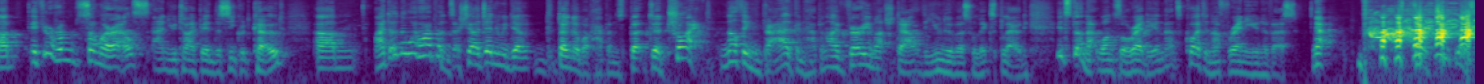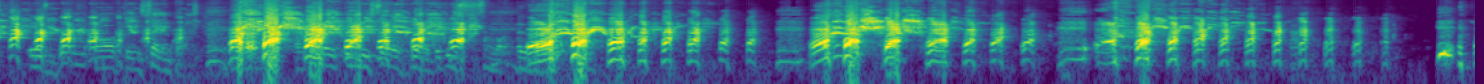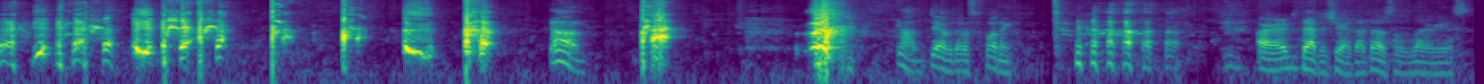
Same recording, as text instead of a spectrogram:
Um, if you're from somewhere else and you type in the secret code, um, I don't know what happens. Actually, I genuinely don't don't know what happens. But uh, try it. Nothing bad can happen. I very much doubt the universe will explode. It's done that once already, and that's quite enough for any universe. Now, so is one of the selling points. Uh, Um, God damn it, that was funny. Alright, I just had to share that. That was hilarious.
